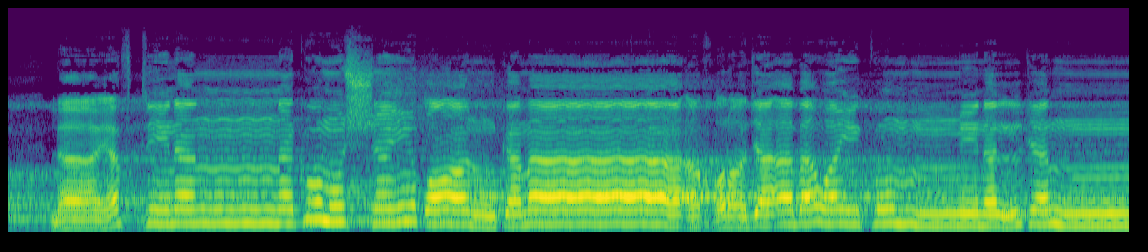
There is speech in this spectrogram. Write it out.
لا يفتننكم الشيطان كما أخرج أبويكم من الجنة.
